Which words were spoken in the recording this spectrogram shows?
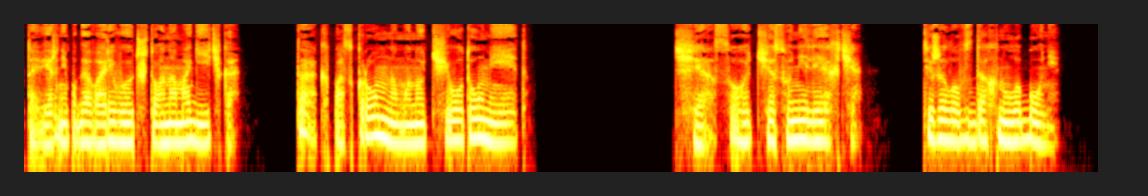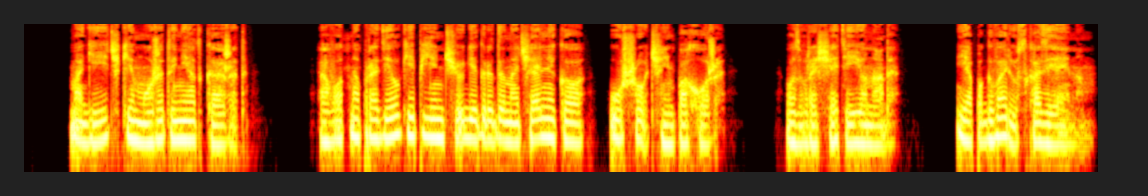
В таверне поговаривают, что она магичка. Так, по-скромному, но чего-то умеет. Час от часу не легче. Тяжело вздохнула Бонни. Магички, может, и не откажет. А вот на проделке пьянчуги градоначальника уж очень похоже. Возвращать ее надо. Я поговорю с хозяином.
